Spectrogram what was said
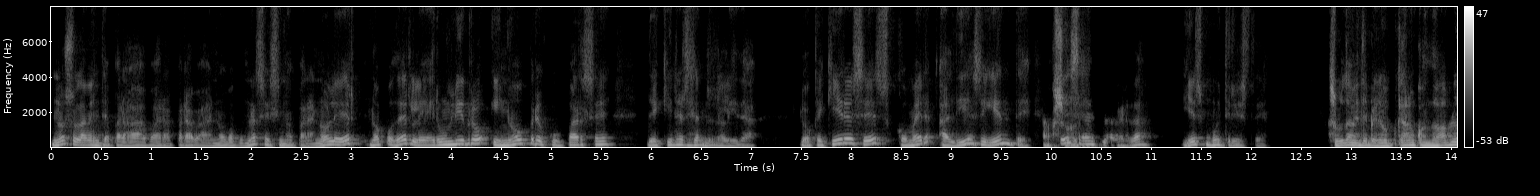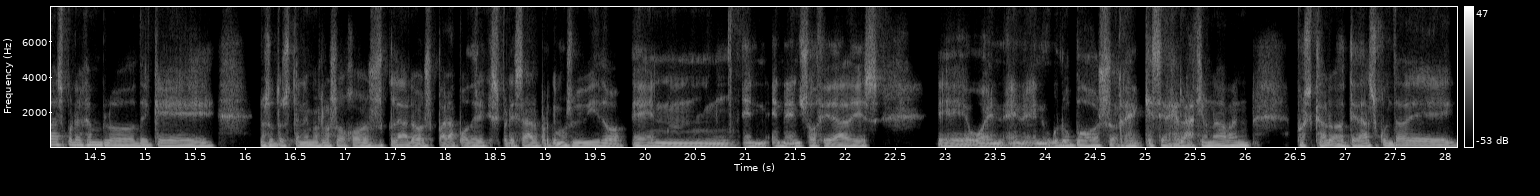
no solamente para, para, no vacunarse, sino para no leer, no poder leer un libro y no preocuparse de quién es en realidad. Lo que quieres es comer al día siguiente. Esa es la verdad. Y es muy triste. Absolutamente, pero claro, cuando hablas, por ejemplo, de que nosotros tenemos los ojos claros para poder expresar, porque hemos vivido en, sociedades eh, o en, en, grupos que se relacionaban, pues claro, te das cuenta de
